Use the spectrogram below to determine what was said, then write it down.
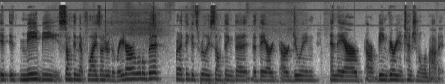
it, it may be something that flies under the radar a little bit, but I think it's really something that, that they are, are doing and they are, are being very intentional about it.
